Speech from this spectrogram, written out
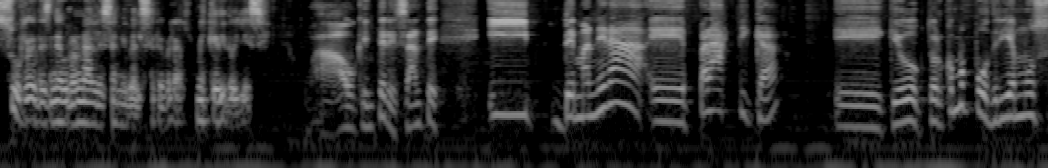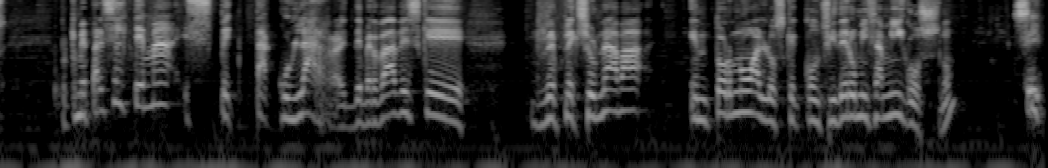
sus redes neuronales a nivel cerebral, mi querido Jesse. Wow, qué interesante. Y de manera eh, práctica, eh, querido doctor, ¿cómo podríamos, porque me parece el tema espectacular, de verdad es que reflexionaba en torno a los que considero mis amigos, ¿no? Sí.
